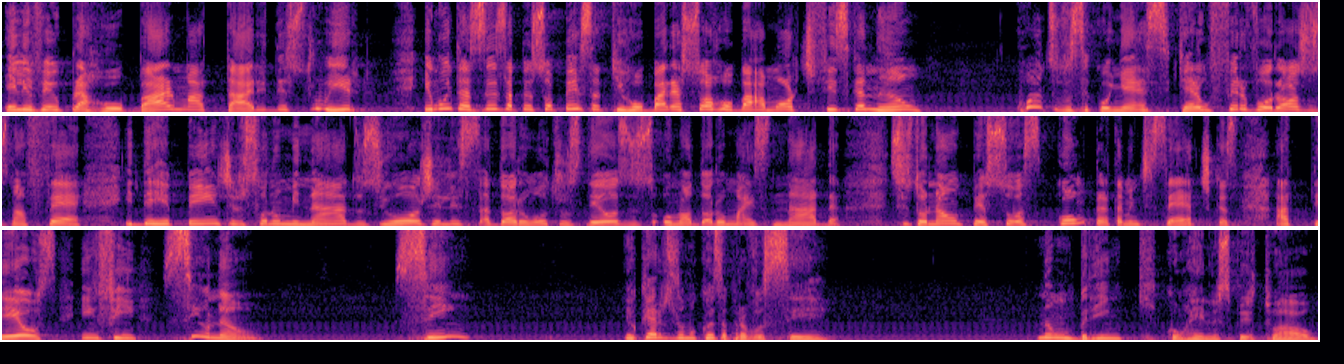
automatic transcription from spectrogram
Ele veio para roubar, matar e destruir. E muitas vezes a pessoa pensa que roubar é só roubar a morte física, não. Quantos você conhece que eram fervorosos na fé e de repente eles foram minados e hoje eles adoram outros deuses ou não adoram mais nada, se tornaram pessoas completamente céticas, ateus, enfim, sim ou não? Sim. Eu quero dizer uma coisa para você. Não brinque com o reino espiritual.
